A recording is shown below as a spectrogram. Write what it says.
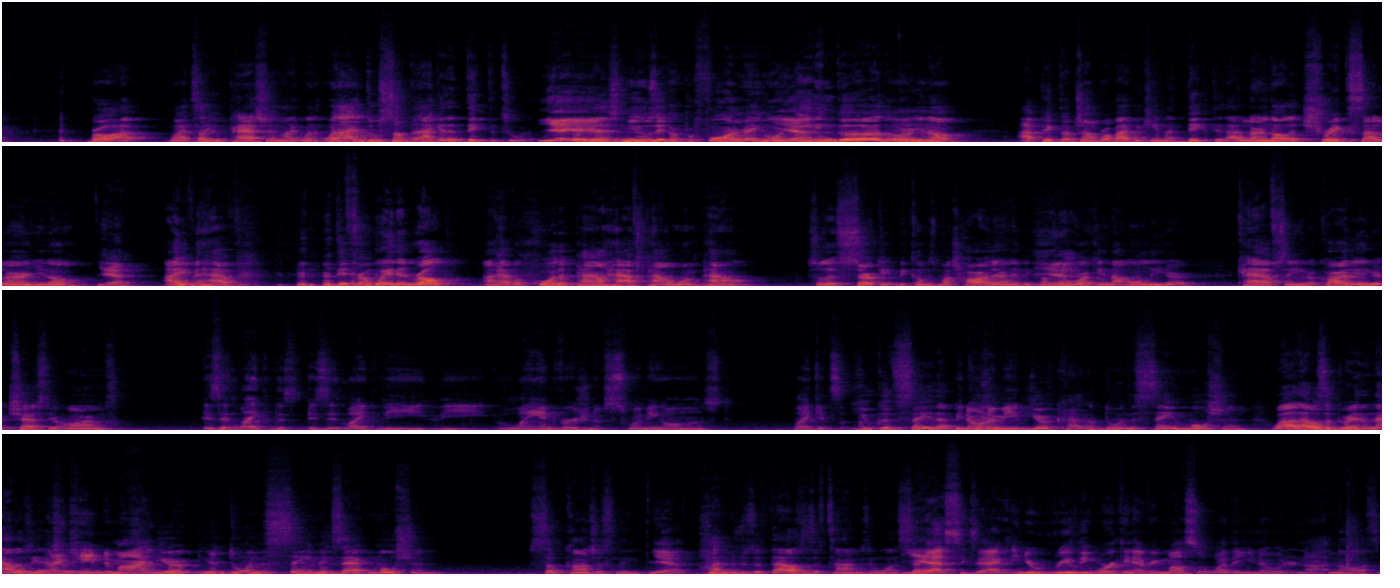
bro. I, when I tell you passion, like when, when I do something, I get addicted to it. Yeah, yeah, Whether yeah. it's music or performing or Yeah. eating good or you Mhm. know, I picked up jump rope. I became addicted. I learned all the tricks. I learned, you know, Yeah. I even have different weighted rope. I have a quarter pound, half pound, one pound. So the circuit becomes much harder, and it becomes Yeah. you're working not only your calves and your cardio, your chest, your arms. Is it like this? Is it like the the land version of swimming almost? Like it's. You could say that because You know what I mean? You're kind of doing the same motion. Wow, that was a great analogy. Actually, came to mind. you're you're doing the same exact motion subconsciously yeah. hundreds of thousands of times in one second. Yes, exactly. And you're really working every muscle, whether you know it or not. No, that's,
